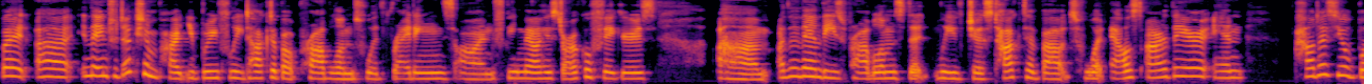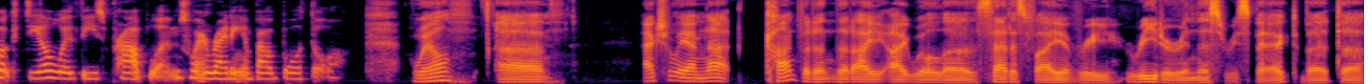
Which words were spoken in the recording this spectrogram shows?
But uh, in the introduction part, you briefly talked about problems with writings on female historical figures um, other than these problems that we've just talked about, what else are there? And how does your book deal with these problems when writing about Boto? Well, uh, actually, I'm not confident that I, I will uh, satisfy every reader in this respect, but uh,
